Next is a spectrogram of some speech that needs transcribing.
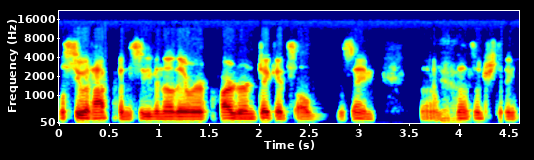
we'll see what happens. Even though they were hard earned tickets, all the same. So yeah. that's interesting.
